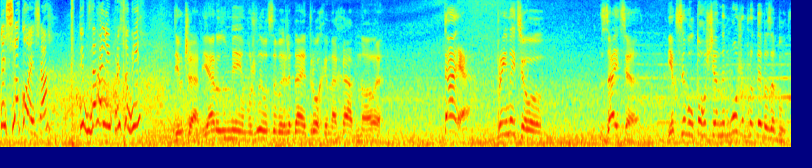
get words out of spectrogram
Ти що коїш, а? Ти взагалі при собі? Дівчат, я розумію, можливо, це виглядає трохи нахабно, але. Тая! Прийми цього зайця як символ того, що я не можу про тебе забути.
